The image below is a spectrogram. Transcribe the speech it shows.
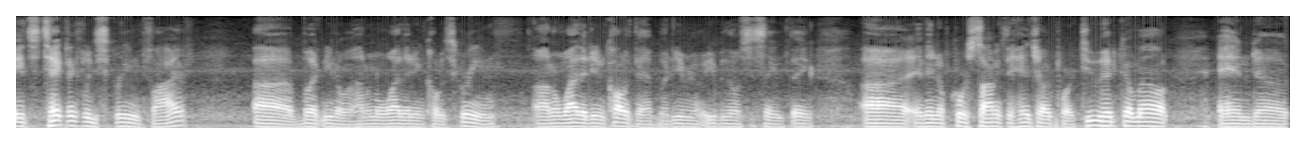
it's technically Scream Five, uh, but you know I don't know why they didn't call it Scream. I don't know why they didn't call it that, but even though even though it's the same thing, uh, and then of course Sonic the Hedgehog Part Two had come out, and uh,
